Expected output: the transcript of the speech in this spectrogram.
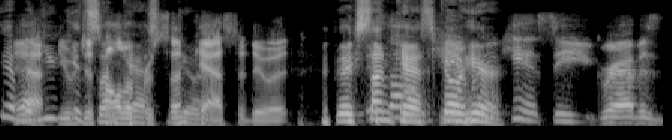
Yeah, Yeah, but you, you would get just holler for Suncast to do it. Suncast to do it. Like, It's not Suncast, go here. You can't see you grab his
